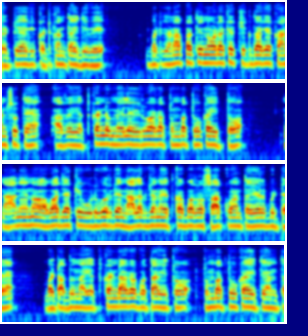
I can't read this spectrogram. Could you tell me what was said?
ಗಟ್ಟಿಯಾಗಿ ಕಟ್ಕೊತಾ ಇದ್ದೀವಿ. ಬಟ್ ಗಣಪತಿ ನೋಡೋಕ್ಕೆ ಚಿಕ್ಕದಾಗೆ ಕಾಣಿಸುತ್ತೆ. ಆದರೆ ಎತ್ಕೊಂಡು ಮೇಲೆ ಇರುವಾಗ ತುಂಬ ತೂಕ ಇತ್ತು. ನಾನೇನೋ ಅವಾಜ್ ಹಾಕಿ ಹುಡುಗರಿಗೆ ನಾಲ್ಕು ಜನ ಎತ್ಕೊಬಾರೋ ಸಾಕು ಅಂತ ಹೇಳ್ಬಿಟ್ಟೆ. ಬಟ್ ಅದನ್ನು ಎತ್ಕೊಂಡಾಗ ಗೊತ್ತಾಗಿತ್ತು ತುಂಬ ತೂಕ ಐತೆ ಅಂತ.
